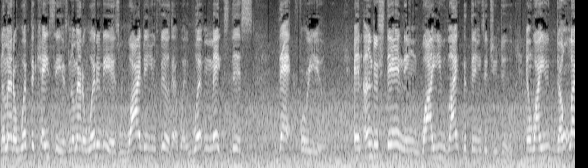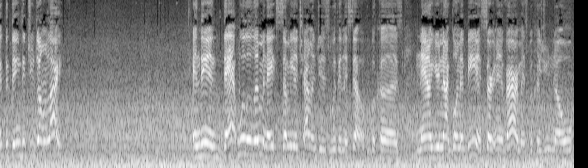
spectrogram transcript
no matter what the case is, no matter what it is, why do you feel that way? What makes this that for you? And understanding why you like the things that you do and why you don't like the things that you don't like. And then that will eliminate some of your challenges within itself because now you're not going to be in certain environments because you know,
